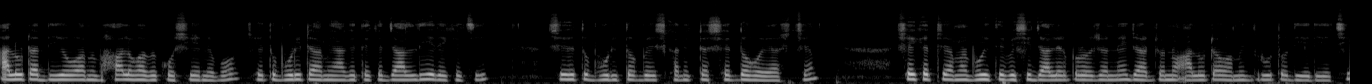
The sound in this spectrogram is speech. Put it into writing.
আলুটা দিয়েও আমি ভালোভাবে কষিয়ে নেব। যেহেতু ভুড়িটা আমি আগে থেকে জাল দিয়ে রেখেছি, সেহেতু ভুড়ি তো বেশ খানিকটা সেদ্ধ হয়ে আসছে। সেক্ষেত্রে আমার ভুড়িতে বেশি জালের প্রয়োজন নেই, যার জন্য আলুটাও আমি দ্রুত দিয়ে দিয়েছি।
